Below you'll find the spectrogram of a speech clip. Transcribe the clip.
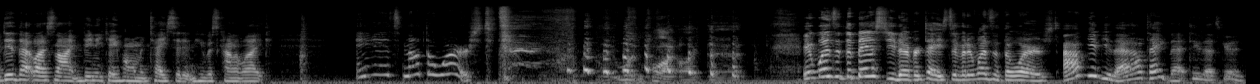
did that last night and Vinny came home and tasted it and he was kind of like, eh, it's not the worst. It wasn't quite like that. It wasn't the best you'd ever tasted, but it wasn't the worst. I'll give you that. I'll take that too. That's good.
